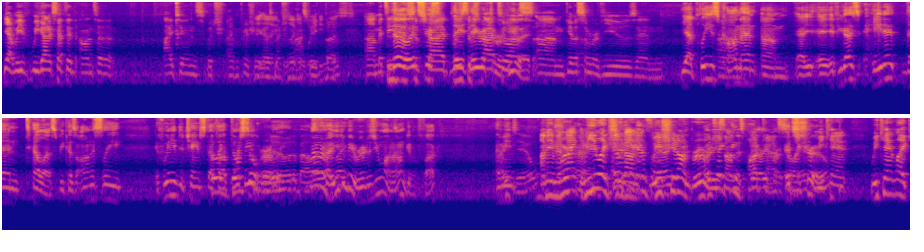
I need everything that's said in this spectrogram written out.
yeah, we we got accepted onto iTunes, which I'm pretty sure you Yeah, guys like, mentioned like last week. waiting But um, it's easy No, to it's just subscribe. they- Please they subscribe to to, us. Um, give us some reviews and Yeah, please Um, comment. Um, uh, if you guys hate it, then tell us because honestly, if we need to change stuff like, up, don't we're be still rude early. about no, no, no. it, You like- can be rude as you want. I don't give a fuck. I mean, do. I mean, we're, we like shit on we very- shit on breweries on this things very podcast. So It's like, true. We can't we can't like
